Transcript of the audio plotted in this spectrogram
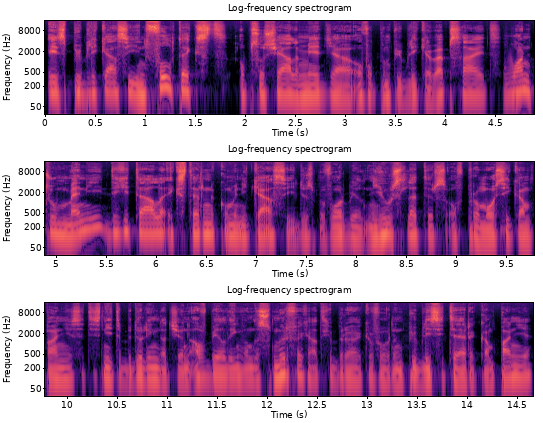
is publicatie in fulltekst op sociale media of op een publieke website. One-to-many digitale externe communicatie, dus bijvoorbeeld newsletters of promotiecampagnes. Het is niet de bedoeling dat je een afbeelding van de smurfen gaat gebruiken voor een publicitaire campagne.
